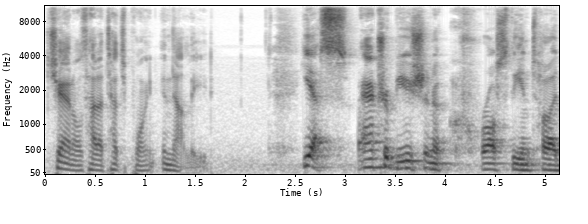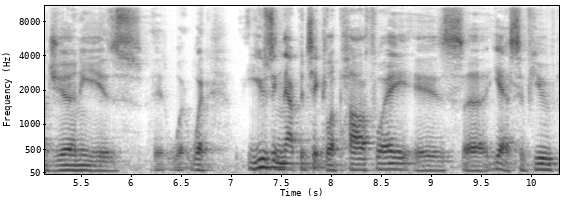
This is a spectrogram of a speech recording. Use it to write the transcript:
channels had a touch point in that lead. Yes, attribution across the entire journey is what, what using that particular pathway is uh, yes. If you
